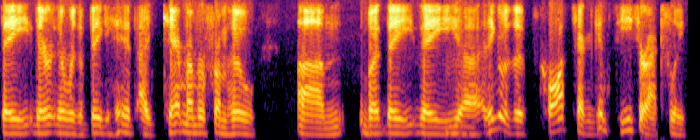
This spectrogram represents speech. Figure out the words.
they there there was a big hit. I can't remember from who, um, but they they uh, I think it was a cross check against Teaser actually,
